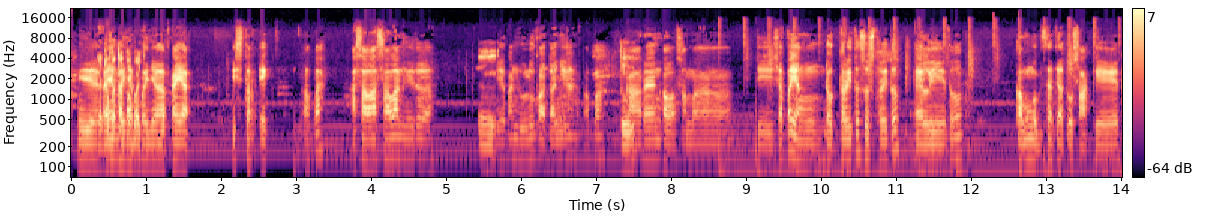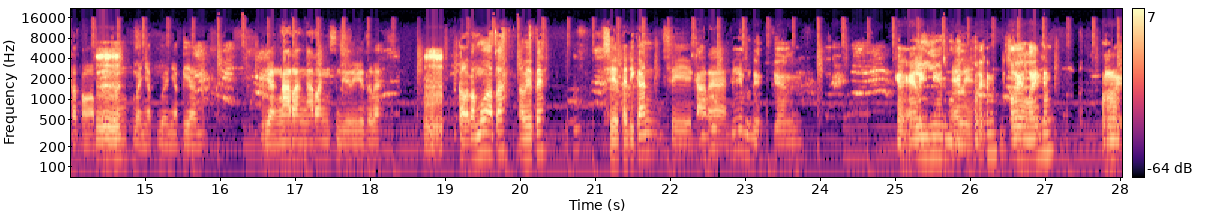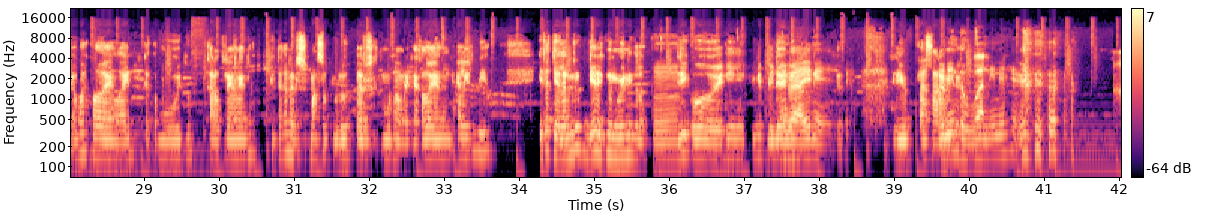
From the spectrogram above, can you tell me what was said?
iya kayak dapat banyak banyak kayak Easter egg apa asal-asalan gitu lah Hmm, Iya kan dulu katanya apa tuh. Karen kalau sama di siapa yang dokter itu suster itu Eli itu kamu nggak bisa jatuh sakit atau apa itu Hmm. kan banyak banyak yang yang ngarang-ngarang sendiri gitu lah Hmm. kalau kamu apa AWP si tadi kan si Karen Kayaknya itu deh yang yang Ellie-nya itu mungkin. Ellie. Soalnya kan kalau yang lain kan per apa kalau yang lain ketemu itu karakter yang lain tuh kita kan harus masuk dulu harus ketemu sama mereka kalau yang Ellie itu dia kita jalan dulu dia nungguin itu loh hmm. jadi oh ini ini beda nih enggak ini jadi penasaran ini gitu. the one ini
